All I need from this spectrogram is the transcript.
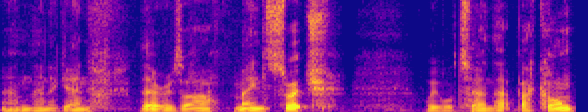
And then again there is our main switch. We will turn that back on.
